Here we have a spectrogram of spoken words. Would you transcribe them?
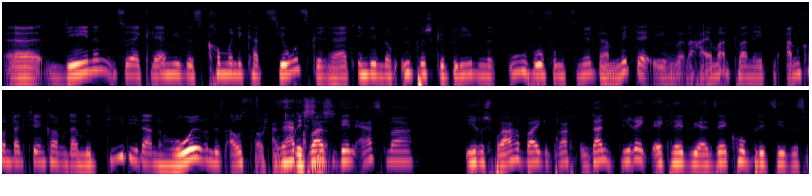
äh, denen zu erklären, wie das Kommunikationsgerät in dem noch übrig gebliebenen UFO funktioniert, damit er eben seine Heimatplaneten ankontaktieren kann und damit die die dann holen und das austauschen. Also er hat Richtig. quasi denen erstmal ihre Sprache beigebracht und dann direkt erklärt, wie ein sehr kompliziertes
